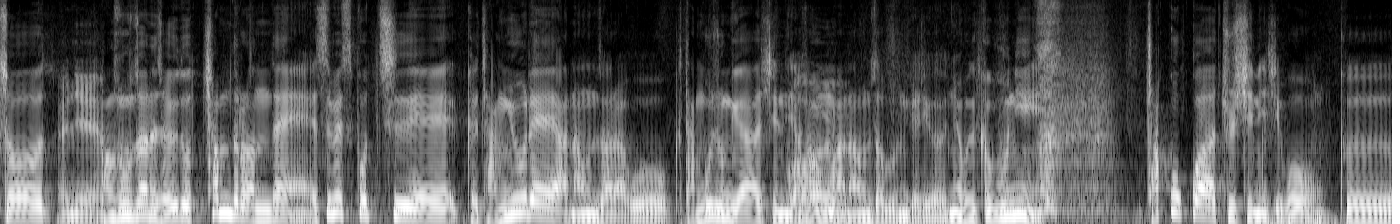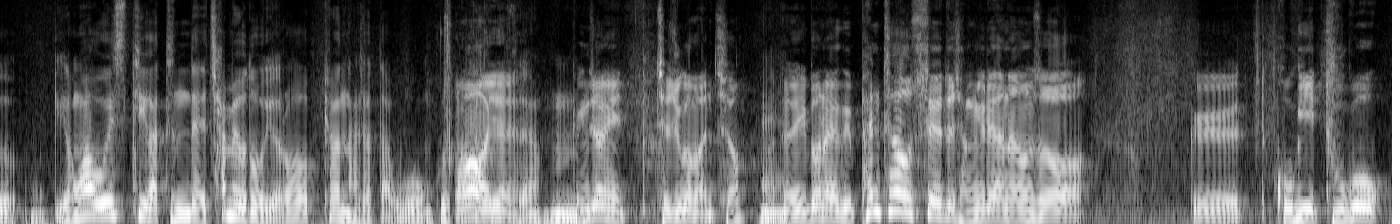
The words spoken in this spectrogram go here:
저 아니에요. 방송 전에 저희도 처음 들었는데 SBS 스포츠의 그 장유래 아나운서라고 그 당구 중계하신 여성 어이. 아나운서분 계시거든요. 근데 그분이 작곡가 출신이시고 그 영화 OST 같은데 참여도 여러 편 하셨다고. 어 예. 음. 굉장히 재주가 많죠. 네. 예, 이번에 그 펜트하우스에도 장유래 아나운서 그 곡이 두 곡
